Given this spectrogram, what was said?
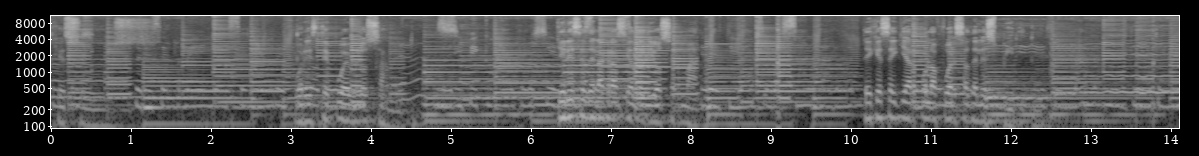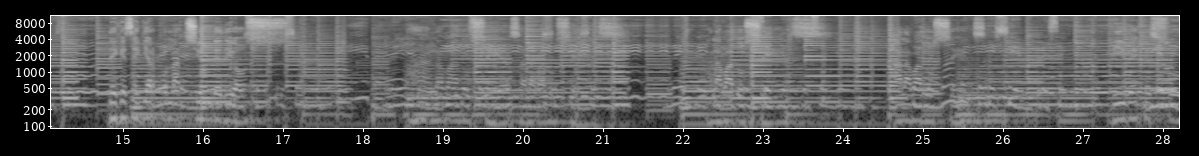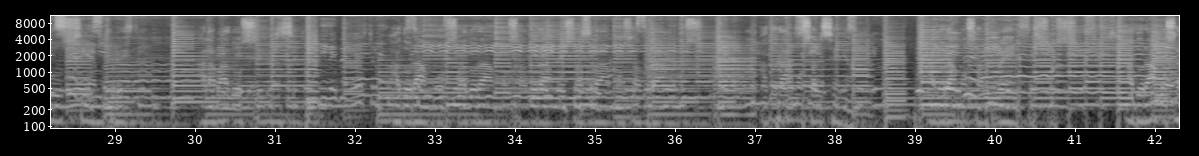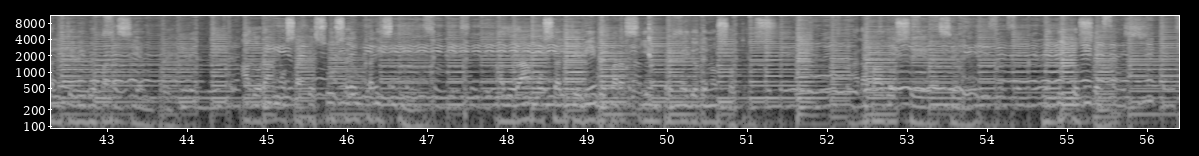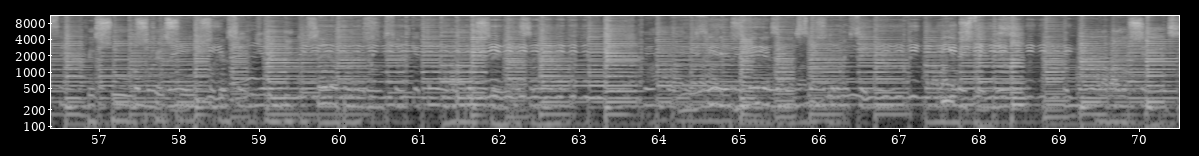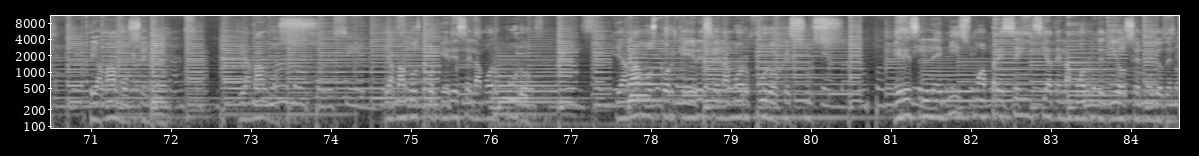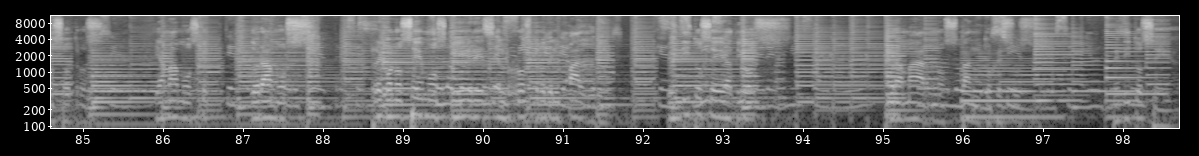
Jesús. Por este pueblo santo. Llénese de la gracia de Dios, hermano. Déjese guiar por la fuerza del Espíritu. Déjese guiar por la acción de Dios. alabamos, te. Reconocemos que eres el rostro del Padre. Bendito sea Dios por amarnos tanto, Jesús. Bendito sea.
